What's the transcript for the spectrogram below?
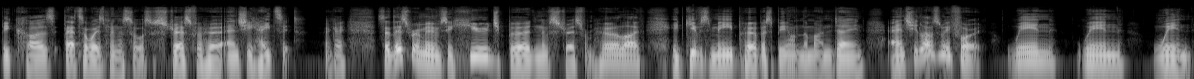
because that's always been a source of stress for her and she hates it. Okay. So this removes a huge burden of stress from her life. It gives me purpose beyond the mundane and she loves me for it. Win, win, win.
